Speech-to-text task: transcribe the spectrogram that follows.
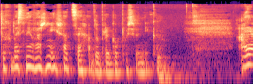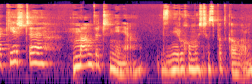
to chyba jest najważniejsza cecha dobrego pośrednika. A jak jeszcze mam do czynienia z nieruchomością spadkową,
